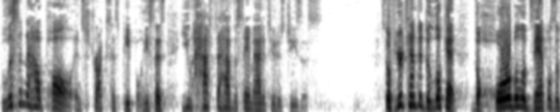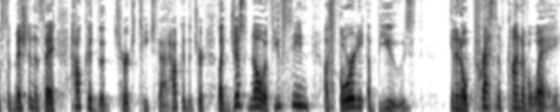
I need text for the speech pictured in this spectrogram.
listen to how Paul instructs his people. He says, You have to have the same attitude as Jesus. So if you're tempted to look at the horrible examples of submission and say, How could the church teach that? How could the church? Like, just know if you've seen authority abused in an oppressive kind of a way,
